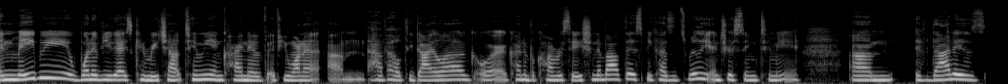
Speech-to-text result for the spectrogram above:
And maybe one of you guys can reach out to me and kind of, if you want to um, have healthy dialogue or kind of a conversation about this, because it's really interesting to me. Um, if that is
